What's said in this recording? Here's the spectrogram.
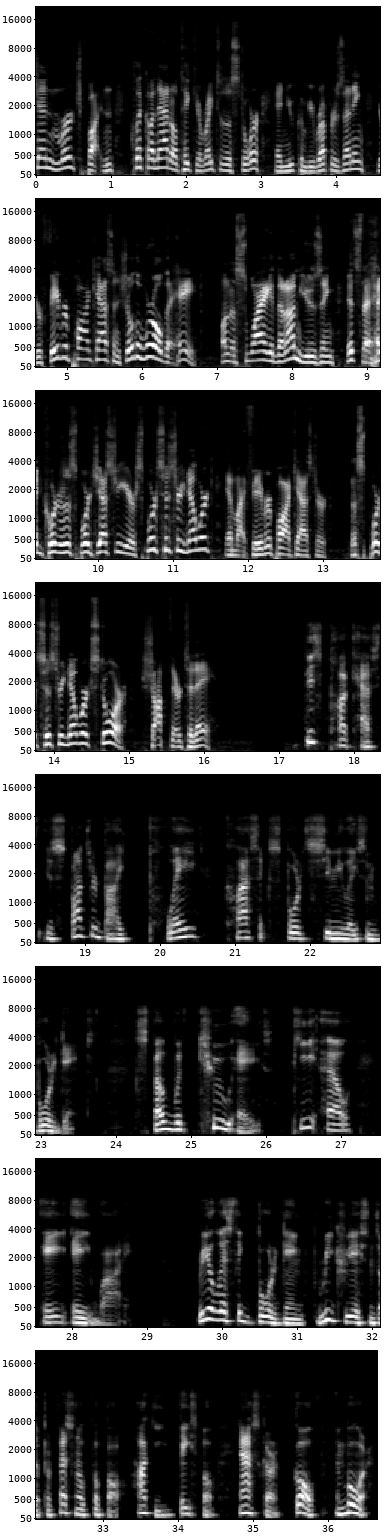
HN merch button. Click on that, it'll take you right to the store, and you can be representing your favorite podcast and show the world that, hey, on the swag that I'm using, it's the headquarters of Sports Yesteryear, Sports History Network, and my favorite podcaster, the Sports History Network store. Shop there today. This podcast is sponsored by Play Classic Sports Simulation Board Games, spelled with two A's P L A A Y realistic board game recreations of professional football, hockey, baseball, NASCAR, golf, and more.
